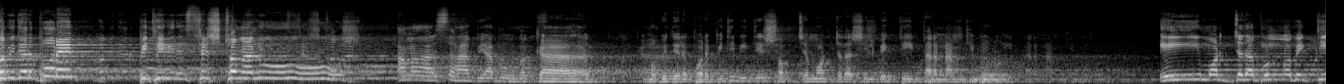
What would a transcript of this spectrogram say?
নবীদের পরে পৃথিবীর শ্রেষ্ঠ মানুষ আমার সাহাবী আবু বকর। নবীদের পরে পৃথিবীতে সবচেয়ে মর্যাদাশীল ব্যক্তি, তার নাম কি বলুন? এই মর্যাদাপূর্ণ ব্যক্তি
